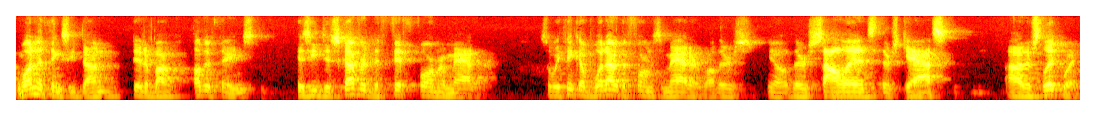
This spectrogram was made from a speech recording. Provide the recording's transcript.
one of the things he done did about other things is he discovered the fifth form of matter. So we think of what are the forms of matter? Well, there's you know there's solids, there's gas, uh, there's liquid.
